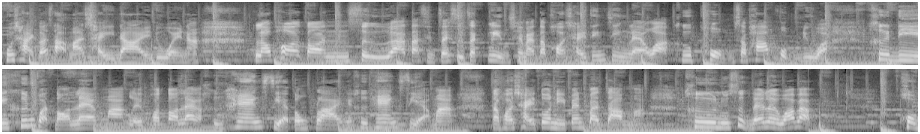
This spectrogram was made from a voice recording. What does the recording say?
ผู้ชายก็สามารถใช้ได้ด้วยนะแล้วพอตอนซื้ออะตัดสินใจซื้อจากกลิ่นใช่ไหมแต่พอใช้จริง ๆ แล้วอะคือผมสภาพผมดิวอะคือดีขึ้นกว่าตอนแรกมากเลย เพราะตอนแรกอะคือแห้งเสียตรงปลายเนี่ยคือแห้งเสียมาก แต่พอใช้ตัวนี้เป็นประจำอะคือรู้สึกได้เลยว่าแบบผม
